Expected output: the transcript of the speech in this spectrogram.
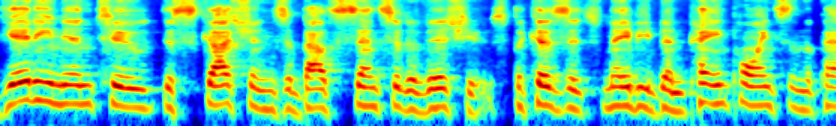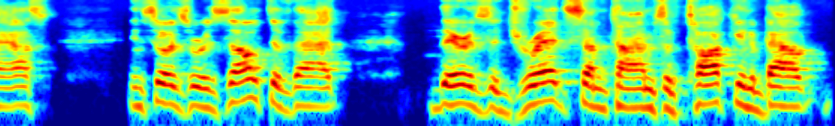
getting into discussions about sensitive issues because it's maybe been pain points in the past. And so, as a result of that, there is a dread sometimes of talking about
